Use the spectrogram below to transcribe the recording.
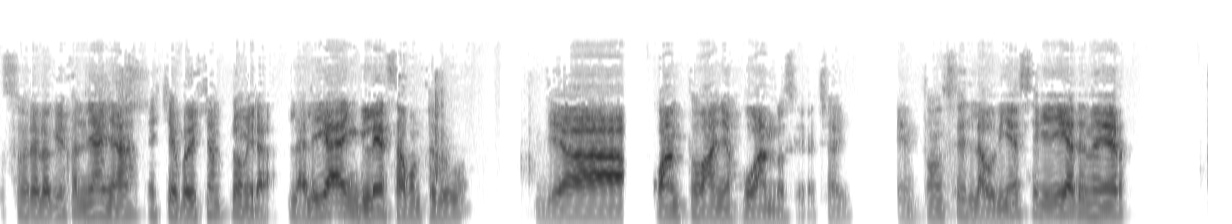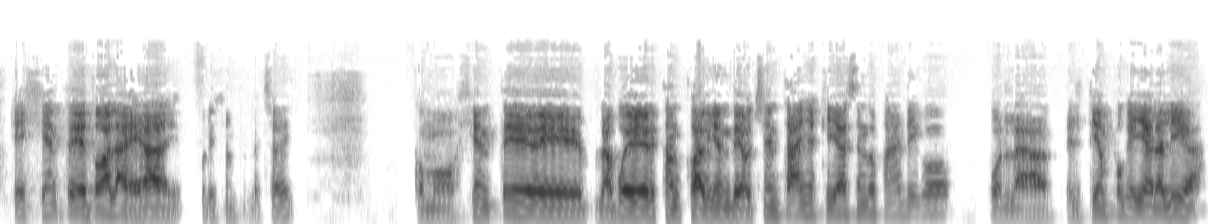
sobre lo que dijo el ñaña es que, por ejemplo, mira, la liga inglesa, ponte tú, lleva cuántos años jugándose, ¿cachai? Entonces, la audiencia que llega a tener es gente de todas las edades, por ejemplo, ¿cachai? Como gente de, la puede ver tanto alguien de 80 años que ya siendo fanático por la, el tiempo que lleva la liga,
